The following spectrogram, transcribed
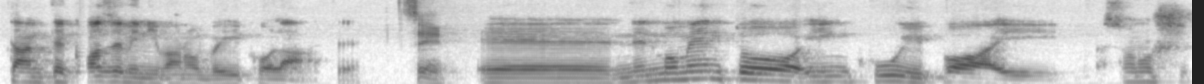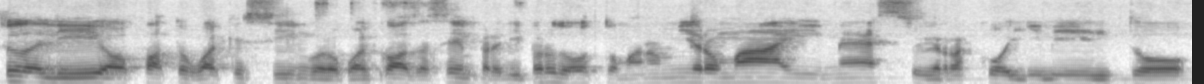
tante cose venivano veicolate. Sì. E nel momento in cui poi sono uscito da lì, ho fatto qualche singolo, qualcosa sempre di prodotto, ma non mi ero mai messo in raccoglimento.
